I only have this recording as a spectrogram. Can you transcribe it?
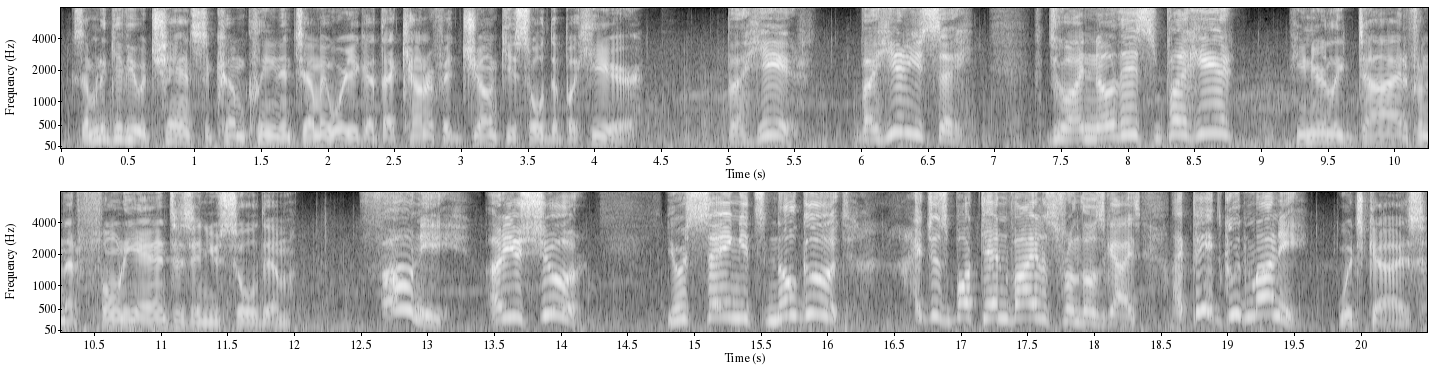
Because I'm gonna give you a chance to come clean and tell me where you got that counterfeit junk you sold to Bahir. Bahir? Bahir, you say? Do I know this, Bahir? He nearly died from that phony Antizin you sold him. Phony? Are you sure? You're saying it's no good. I just bought 10 vials from those guys. I paid good money. Which guys?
